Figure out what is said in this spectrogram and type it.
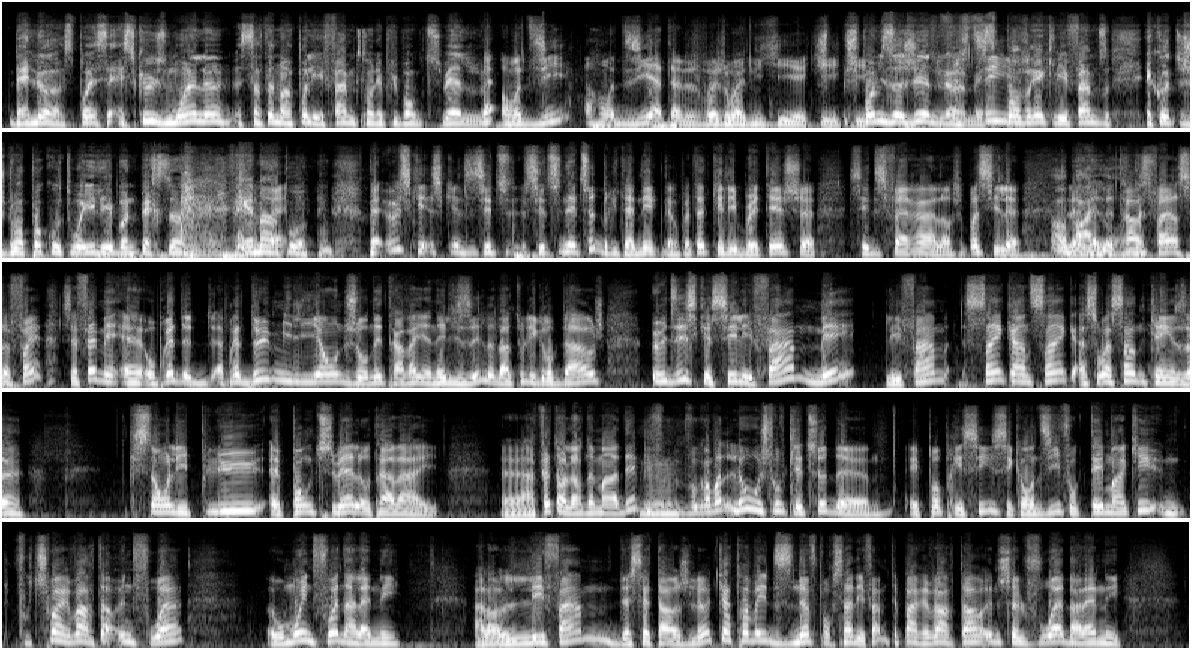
Ben là, c'est pas. Excuse-moi, là, certainement pas les femmes qui sont les plus ponctuelles. Ben, on dit, on dit, attends, je vois Joanie qui. qui, Je suis pas misogyne, là, mais c'est pas vrai que les femmes. Écoute, je dois pas côtoyer les bonnes personnes. Vraiment Ben, pas. Ben, eux, c'est c'est une étude britannique, donc peut-être que les British, euh, c'est différent. Alors, je sais pas si le, Oh, le, ben, le transfert se fait, se fait mais euh, auprès de, après 2 millions de journées de travail analysées là, dans tous les groupes d'âge, eux disent que c'est les femmes, mais les femmes 55 à 75 ans qui sont les plus euh, ponctuelles au travail. Euh, en fait, on leur demandait, puis il faut, faut comprendre, là où je trouve que l'étude euh, est pas précise, c'est qu'on dit faut que tu aies manqué, une- faut que tu sois arrivé en retard une fois, au moins une fois dans l'année. Alors, les femmes de cet âge-là, 99% des femmes n'étaient pas arrivées en retard une seule fois dans l'année.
